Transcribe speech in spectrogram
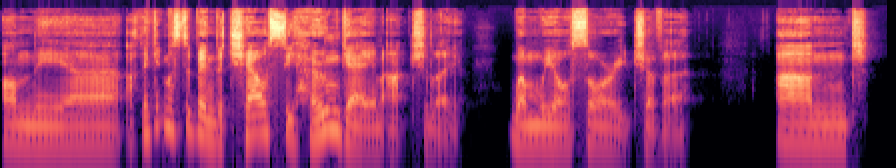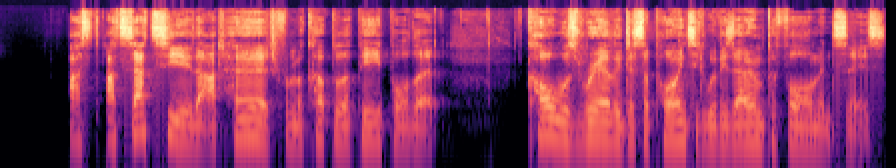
on the, uh, I think it must have been the Chelsea home game actually, when we all saw each other. And I, I said to you that I'd heard from a couple of people that Cole was really disappointed with his own performances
